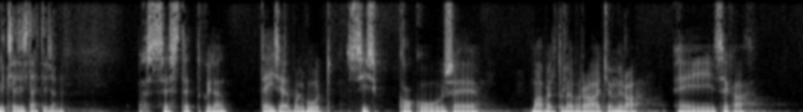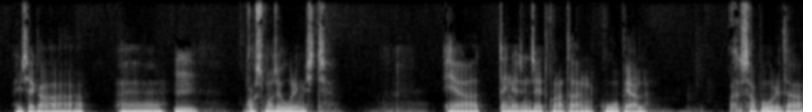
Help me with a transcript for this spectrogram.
miks see siis tähtis on? sest et kui ta on teisel pool kuud, siis kogu see maa pealt tulev raadiomüra ei sega, ei sega äh, mm. kosmose uurimist. ja teine asi on see, et kuna ta on kuu peal, saab uurida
